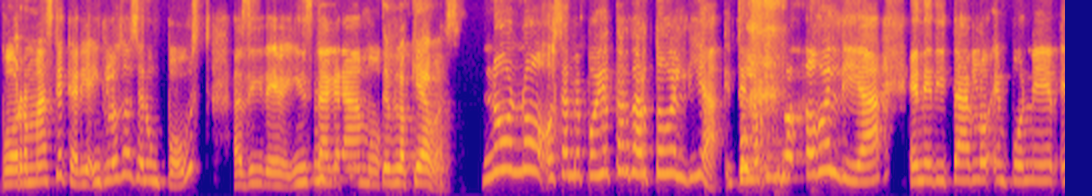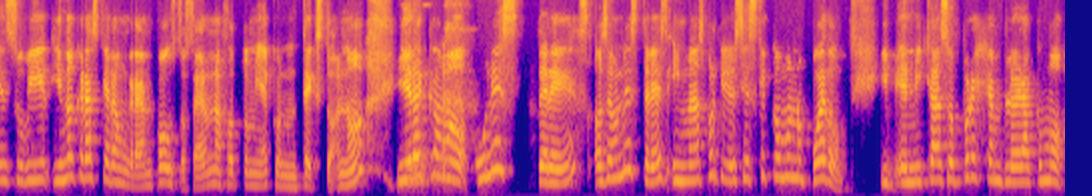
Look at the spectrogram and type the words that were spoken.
por más que quería, incluso hacer un post así de Instagram o... Te bloqueabas. No, no, o sea, me podía tardar todo el día, te lo juro, todo el día en editarlo, en poner, en subir, y no creas que era un gran post, o sea, era una foto mía con un texto, ¿no? Y era como un estrés, o sea, un estrés y más porque yo decía, es que cómo no puedo. Y en mi caso, por ejemplo, era como,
